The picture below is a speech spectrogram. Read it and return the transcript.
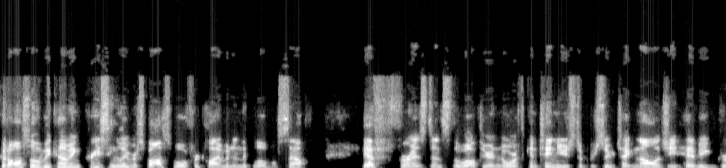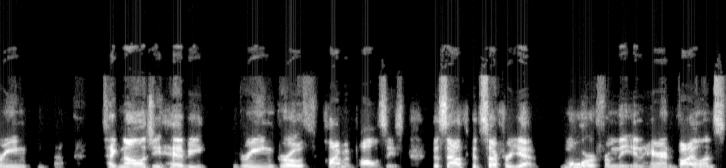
could also become increasingly responsible for climate in the global south. If, for instance, the wealthier north continues to pursue technology heavy green technology heavy green growth climate policies, the south could suffer yet more from the inherent violence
